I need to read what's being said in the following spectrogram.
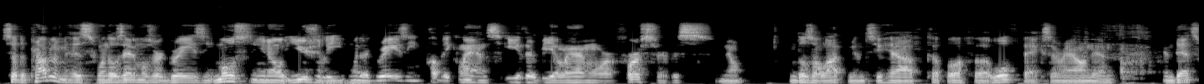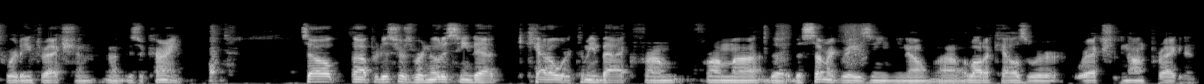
So the problem is when those animals are grazing, most, you know, usually when they're grazing public lands, either BLM or Forest Service, you know, those allotments, you have a couple of uh, wolf packs around, and and that's where the interaction uh, is occurring. So uh, producers were noticing that cattle were coming back from from uh, the the summer grazing. You know, uh, a lot of cows were were actually non-pregnant.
